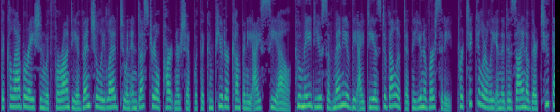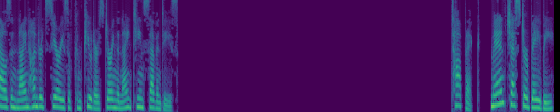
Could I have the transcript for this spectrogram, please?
The collaboration with Ferranti eventually led to an industrial partnership with the computer company ICL, who made use of many of the ideas developed at the university, particularly in the design of their 2900 series of computers during the 1970s. Topic: Manchester Baby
